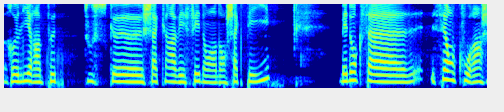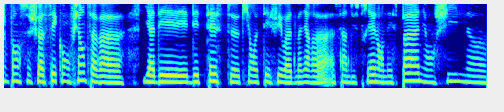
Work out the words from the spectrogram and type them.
relire un peu tout ce que chacun avait fait dans, dans chaque pays. Mais donc ça, c'est en cours. Hein. Je pense, je suis assez confiante. Ça va. Il y a des, des tests qui ont été faits de manière euh, assez industrielle en Espagne, en Chine, euh,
